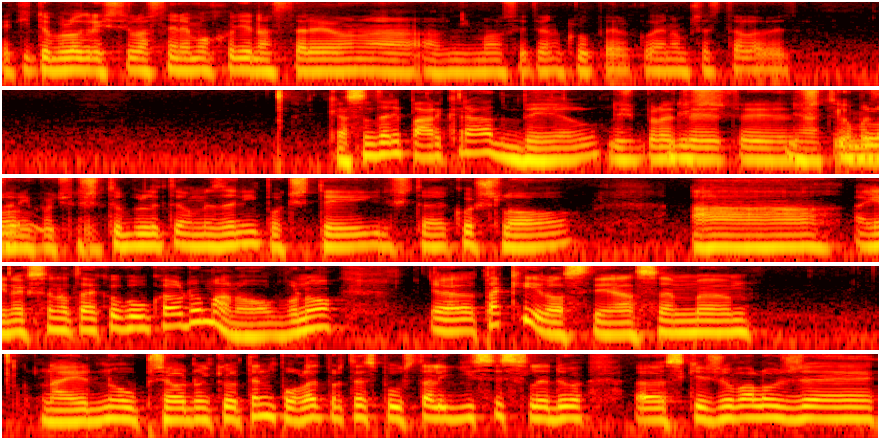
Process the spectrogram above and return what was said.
jaký to bylo, když si vlastně nemohl chodit na stadion a, a vnímal si ten klub jako jenom přes televizi? Já jsem tady párkrát byl. Když byly ty, ty když nějaké omezené počty. Když to byly ty omezené počty, když to jako šlo. A, a jinak se na to jako koukal doma. No. Ono e, taky vlastně, já jsem najednou přehodnotil ten pohled, protože spousta lidí si sledo, eh, stěžovalo, že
